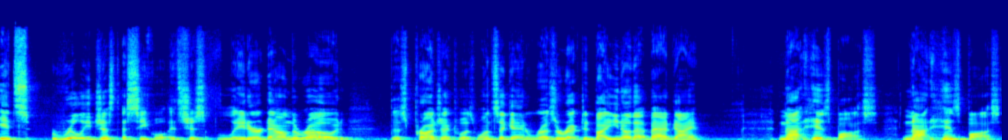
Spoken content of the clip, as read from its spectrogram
it's really just a sequel. It's just later down the road, this project was once again resurrected by you know that bad guy, not his boss, not his boss,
